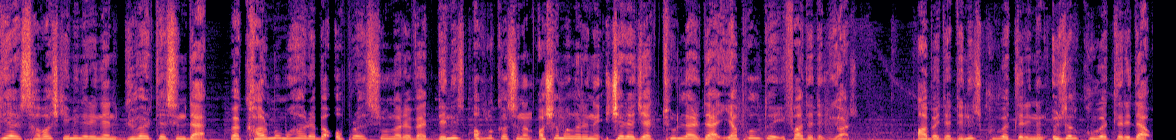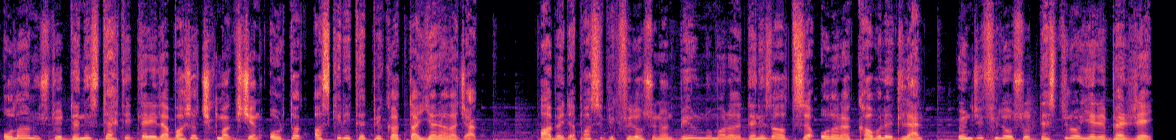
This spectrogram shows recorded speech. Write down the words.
diğer savaş gemilerinin güvertesinde ve karma muharebe operasyonları ve deniz ablukasının aşamalarını içerecek türlerde yapıldığı ifade ediliyor. ABD Deniz Kuvvetleri'nin özel kuvvetleri de olağanüstü deniz tehditleriyle başa çıkmak için ortak askeri tatbikatta yer alacak. ABD Pasifik filosunun bir numaralı denizaltısı olarak kabul edilen öncü filosu Destroyer'i Berrey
